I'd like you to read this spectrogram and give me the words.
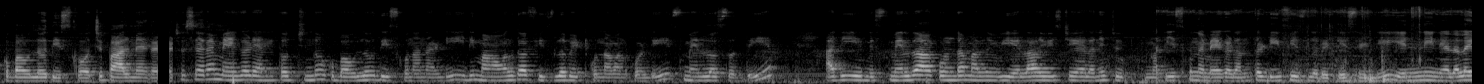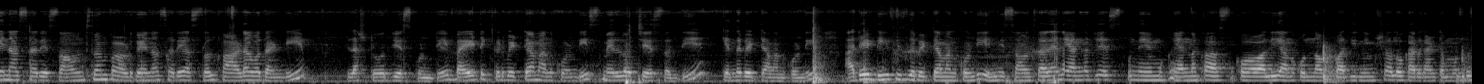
ఒక బౌల్లో తీసుకోవచ్చు. పాల మేగడ చూసారా? మేగడ ఎంత వచ్చిందో ఒక బౌల్లో తీసుకున్నానండి. ఇది మామూలుగా ఫ్రిడ్జ్లో పెట్టుకున్నాం అనుకోండి స్మెల్ వస్తుంది. అది స్మెల్ రాకుండా మళ్ళీ ఇవి ఎలా యూజ్ చేయాలని చూపుతున్నా. తీసుకున్న మేగడ అంతా డీ ఫ్రిడ్జ్లో పెట్టేసేయండి. ఎన్ని నెలలైనా సరే సంవత్సరం పాడుకైనా సరే అస్సలు పాడవదండి. ఇలా స్టోర్ చేసుకుంటే బయట ఇక్కడ పెట్టామనుకోండి స్మెల్ వచ్చేస్తుంది. కింద పెట్టామనుకోండి అదే డీ పెట్టామనుకోండి ఎన్ని సంవత్సరాలైనా ఎన్న చేసుకునే ఎన్న కాసుకోవాలి అనుకున్న పది నిమిషాలు ఒక అరగంట ముందు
